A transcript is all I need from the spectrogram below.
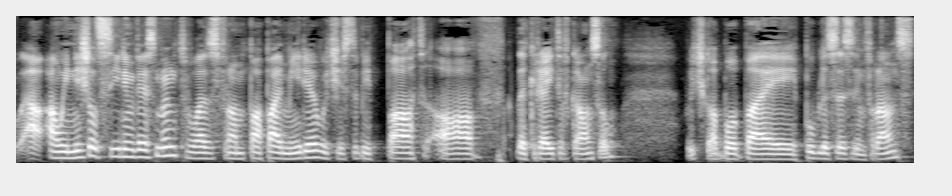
Our, our, initial seed investment was from Popeye Media, which used to be part of the Creative Counsel, which got bought by Publicis in France.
